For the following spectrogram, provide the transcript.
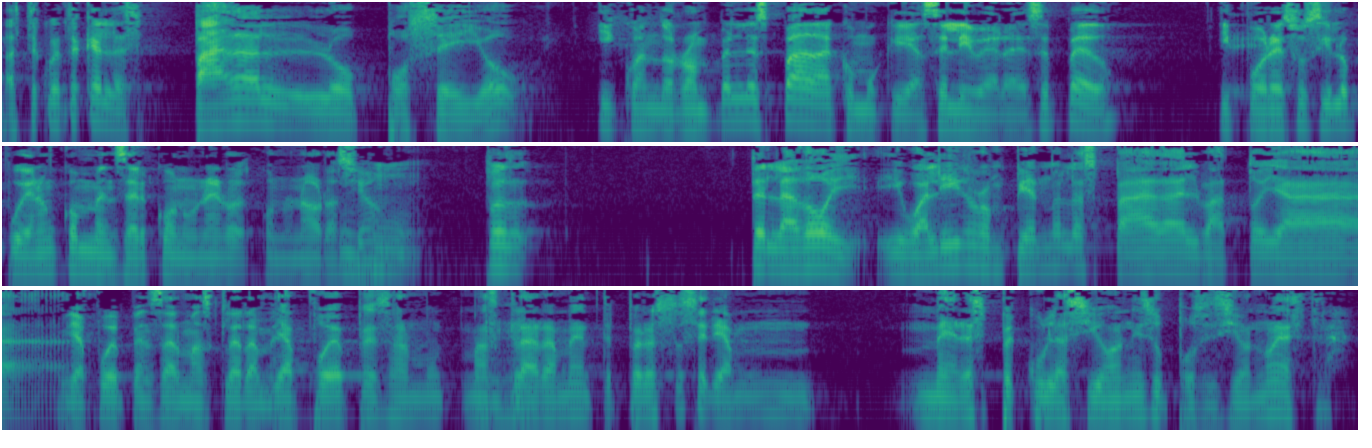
Hazte cuenta que la espada lo poseyó, güey. Y cuando rompen la espada, como que ya se libera de ese pedo. Y por eso sí lo pudieron convencer con una, con una oración. Pues te la doy. Igual ir rompiendo la espada, el vato ya... Ya puede pensar más claramente. ya puede pensar más claramente. Pero eso sería mera especulación y suposición nuestra.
